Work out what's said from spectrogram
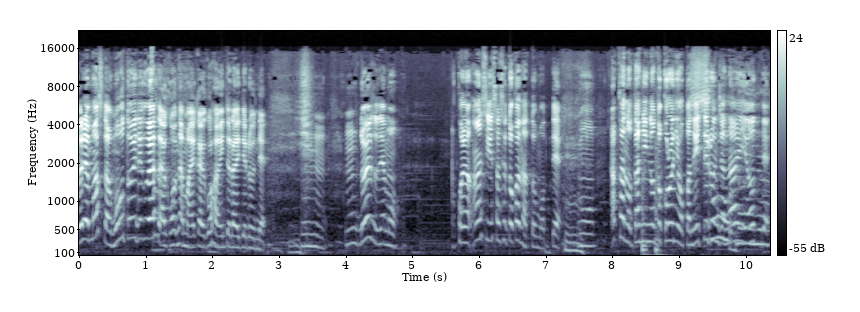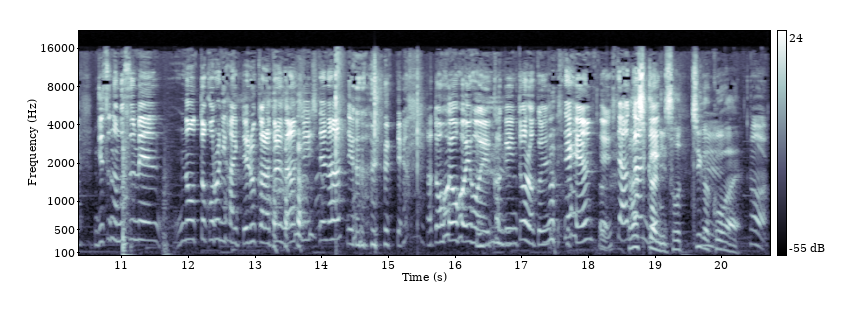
それマスターもうといてください。こんな毎回ご飯いただいてるんで。うん、うん、とりあえずでもこれ安心させとかなと思って、もう赤の他人のところにお金いってるんじゃないよって実の娘のところに入ってるからとりあえず安心してなっていうのを言ってあとほいほいほい課金登録してへんってしてあかんで。確かにそっちが怖い、そう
